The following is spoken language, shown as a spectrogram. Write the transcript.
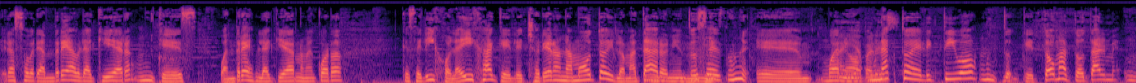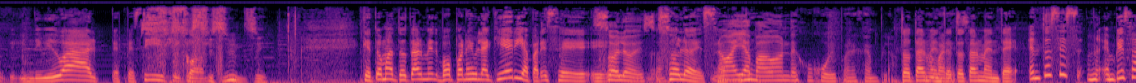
era sobre Andrea Blaquier, que es, o Andrés Blaquier, no me acuerdo, que es el hijo, la hija, que le chorearon la moto y lo mataron. Y entonces, eh, Ahí bueno, un acto delictivo que toma totalmente, individual, específico, Sí, sí, sí. Que toma totalmente, vos pones Blaquier y aparece... eh, Solo eso. Solo eso. No hay apagón de Jujuy, por ejemplo. Totalmente, No totalmente. Entonces mm, empiezo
